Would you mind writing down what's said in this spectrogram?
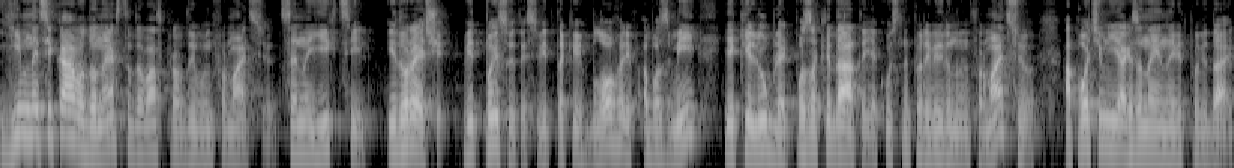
Їм не цікаво донести до вас правдиву інформацію. Це не їх ціль. І до речі, відписуйтесь від таких блогерів або ЗМІ, які люблять позакидати якусь неперевірену інформацію, а потім ніяк за неї не відповідають.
